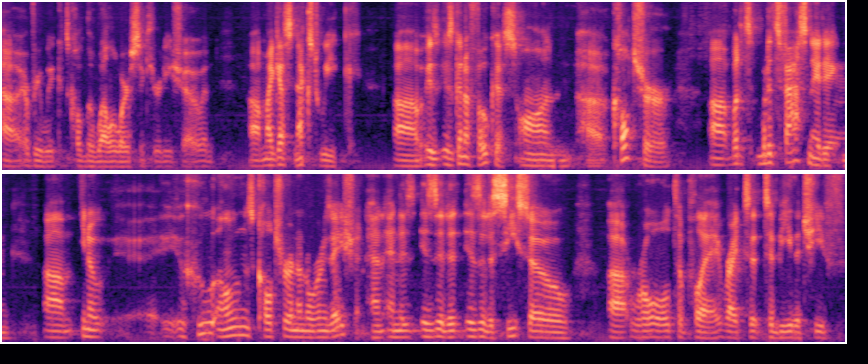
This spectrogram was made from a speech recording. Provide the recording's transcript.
uh, every week. It's called the Well Aware Security Show, and uh, my guest next week is is going to focus on culture. but it's but it's fascinating. Um, you know, who owns culture in an organization, and and is is it a, is it a CISO role to play, right? To to be the chief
